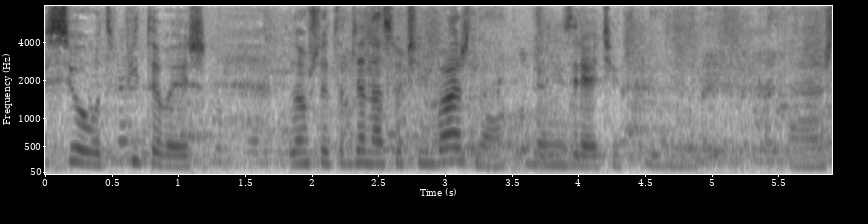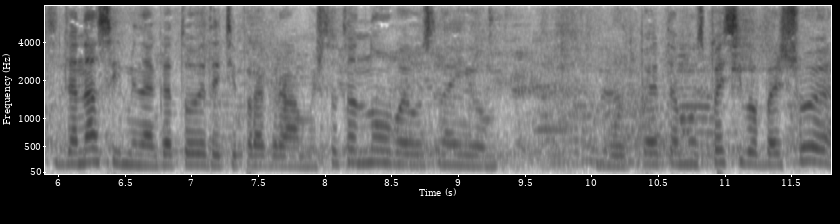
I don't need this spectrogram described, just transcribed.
все вот впитываешь, потому что это для нас очень важно, для незрячих людей, э, что для нас именно готовят эти программы, что-то новое узнаем. Вот, поэтому спасибо большое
